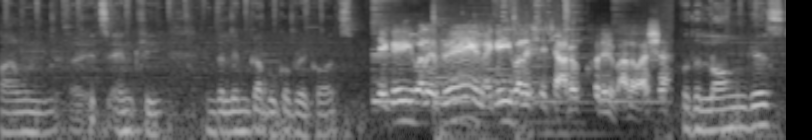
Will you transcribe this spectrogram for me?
found its entry in the Limca book of records একেই বলে প্রেম একেই বলে সে চার অক্ষরের ভালোবাসা। For the longest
